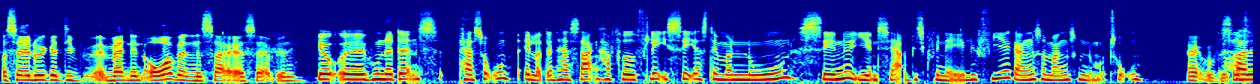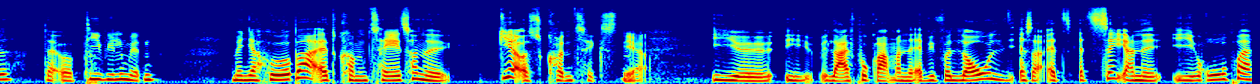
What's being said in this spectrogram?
Og sagde du ikke, at de vandt en overvældende sejr i Serbien? Jo, øh, hun er den person, eller den her sang, har fået flest seerstemmer nogensinde i en serbisk finale. Fire gange så mange som nummer to. Ej, hvor Hold da op. De er vilde med den. Men jeg håber, at kommentatorerne giver os konteksten. Ja i, øh, i live-programmerne, at vi får lov, altså at, at seerne i Europa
